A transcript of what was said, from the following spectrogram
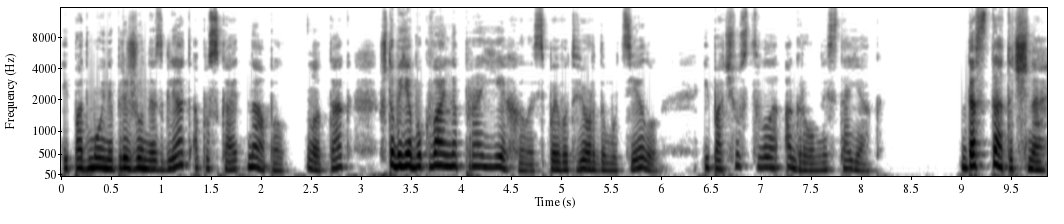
и под мой напряженный взгляд опускает на пол, но так, чтобы я буквально проехалась по его твердому телу и почувствовала огромный стояк. «Достаточно!»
